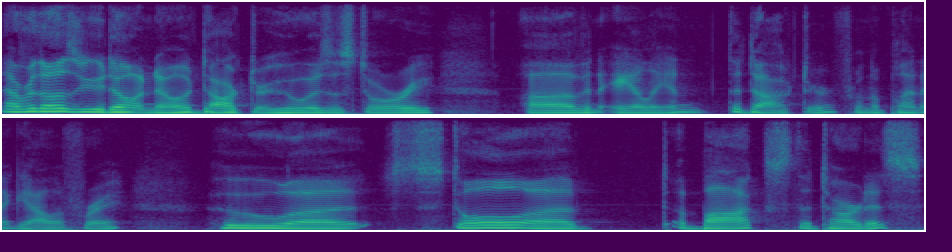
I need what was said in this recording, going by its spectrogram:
Now, for those of you who don't know, Doctor Who is a story of an alien, the Doctor from the planet Gallifrey, who uh, stole a, a box, the TARDIS.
